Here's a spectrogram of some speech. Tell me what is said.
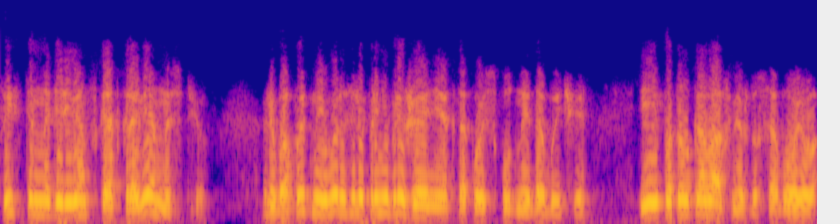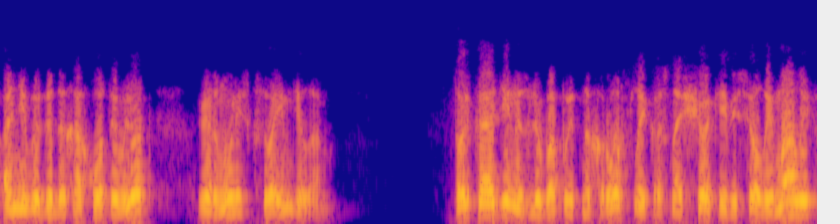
С истинно деревенской откровенностью любопытные выразили пренебрежение к такой скудной добыче и, потолковав между собою о невыгодах охоты в лед, вернулись к своим делам. Только один из любопытных, рослый, краснощекий, веселый малый,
